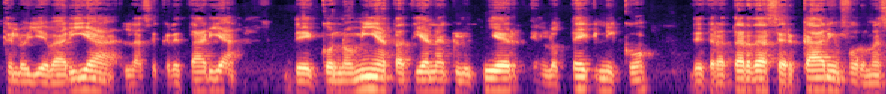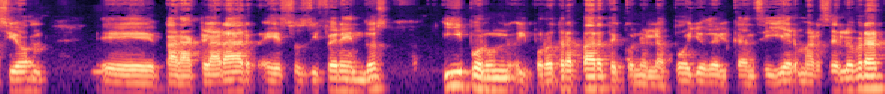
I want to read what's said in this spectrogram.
que lo llevaría la secretaria de Economía, Tatiana Cloutier, en lo técnico, de tratar de acercar información eh, para aclarar esos diferendos, y por, y por otra parte, con el apoyo del canciller Marcelo Ebrard,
